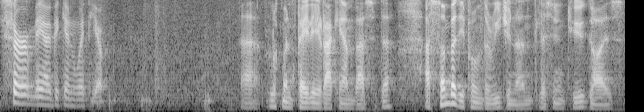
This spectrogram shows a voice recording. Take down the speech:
Sir, may I begin with you? Uh, Lukman Faily, Iraqi ambassador. As somebody from the region and listening to you guys,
